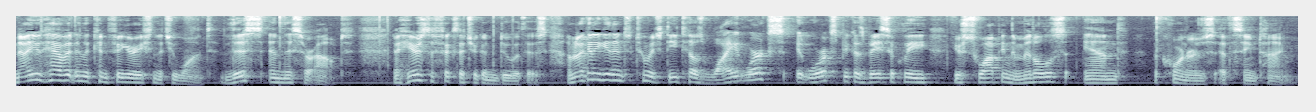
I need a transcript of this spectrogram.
now you have it in the configuration that you want. This and this are out. Now here's the fix that you're going to do with this. I'm not going to get into too much details why it works. It works because basically you're swapping the middles and the corners at the same time,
